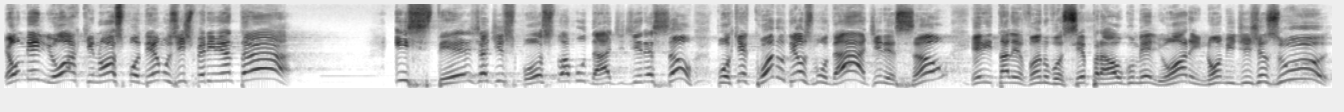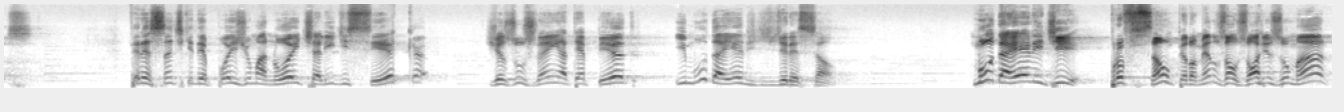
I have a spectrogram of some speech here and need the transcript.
é o melhor que nós podemos experimentar. Esteja disposto a mudar de direção, porque quando Deus mudar a direção, Ele está levando você para algo melhor em nome de Jesus. Interessante que depois de uma noite ali de seca, Jesus vem até Pedro e muda ele de direção muda ele de profissão, pelo menos aos olhos humanos,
